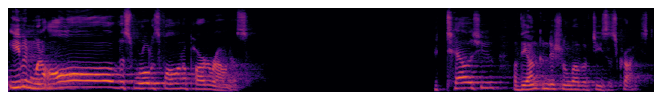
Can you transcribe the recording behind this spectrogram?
even when all this world is falling apart around us, it tells you of the unconditional love of Jesus Christ.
